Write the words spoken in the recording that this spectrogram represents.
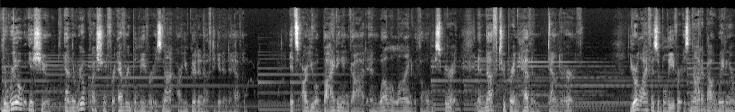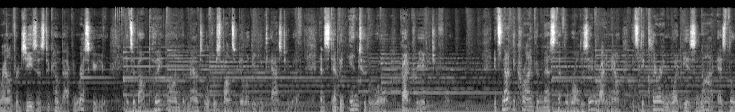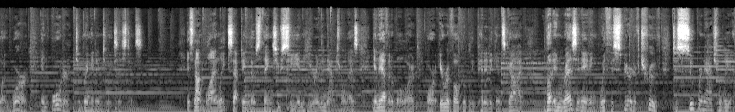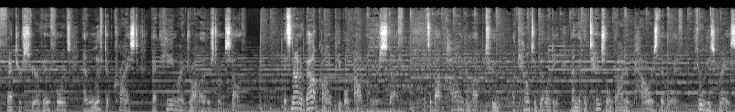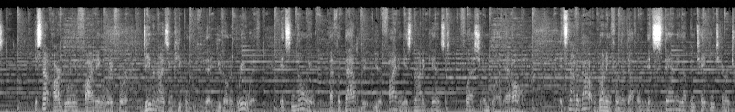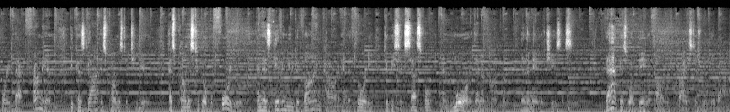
The real issue and the real question for every believer is not, are you good enough to get into heaven? It's, are you abiding in God and well aligned with the Holy Spirit, enough to bring heaven down to earth? Your life as a believer is not about waiting around for Jesus to come back and rescue you. It's about putting on the mantle of responsibility He tasked you with and stepping into the role God created you for. It's not decrying the mess that the world is in right now, it's declaring what is not as though it were in order to bring it into existence. It's not blindly accepting those things you see and hear in the natural as inevitable or, or irrevocably pitted against God, but in resonating with the Spirit of truth to supernaturally affect your sphere of influence and lift up Christ that He might draw others to Himself. It's not about calling people out on their stuff. It's about calling them up to accountability and the potential God empowers them with through His grace. It's not arguing and fighting with or demonizing people that you don't agree with. It's knowing that the battle that you're fighting is not against flesh and blood at all. It's not about running from the devil. It's standing up and taking territory back from him because God has promised it to you, has promised to go before you, and has given you divine power and authority to be successful and more than a conqueror in the name of Jesus. That is what being a follower of Christ is really about.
